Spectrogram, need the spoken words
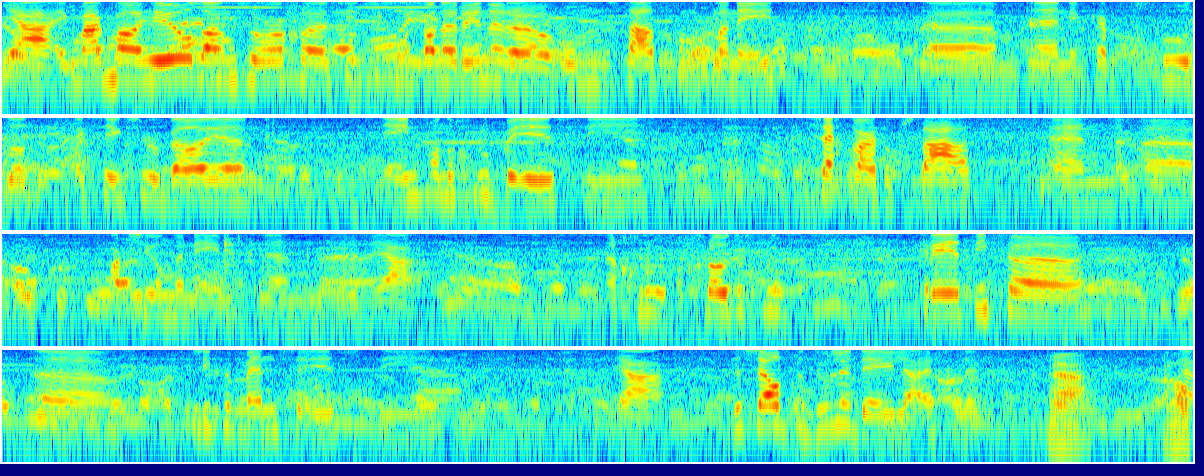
ja, ik maak me al heel lang zorgen sinds ik me kan herinneren om de staat van de planeet. Um, en ik heb het gevoel dat Extinction Rebellion een van de groepen is die zegt waar het op staat en uh, ook actie onderneemt. En uh, ja, een, gro grote groep creatieve, uh, lieve mensen is die ja, dezelfde doelen delen eigenlijk. Ja, en wat,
